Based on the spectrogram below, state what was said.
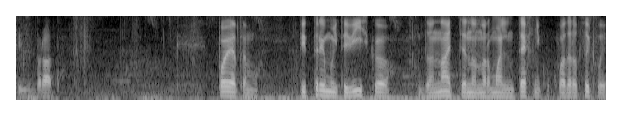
чийсь брат. Поэтому підтримуйте військо, донатьте на нормальну техніку, квадроцикли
